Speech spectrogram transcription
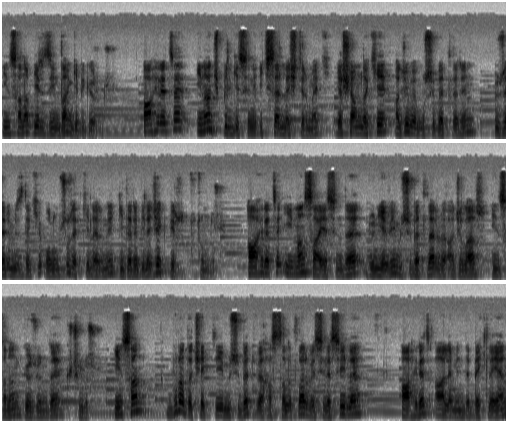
insana bir zindan gibi görünür. Ahirete inanç bilgisini içselleştirmek, yaşamdaki acı ve musibetlerin üzerimizdeki olumsuz etkilerini giderebilecek bir tutumdur. Ahirete iman sayesinde dünyevi musibetler ve acılar insanın gözünde küçülür. İnsan burada çektiği musibet ve hastalıklar vesilesiyle ahiret aleminde bekleyen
